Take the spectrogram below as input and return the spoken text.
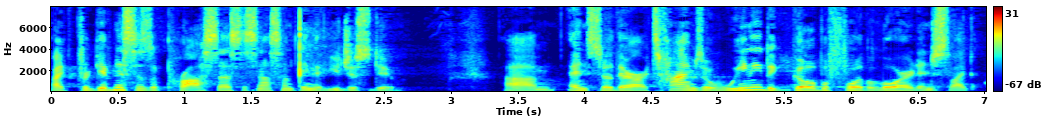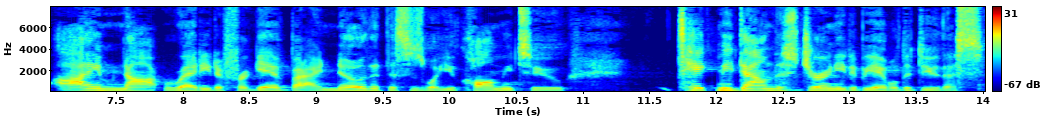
Like forgiveness is a process, it's not something that you just do. Um, and so there are times where we need to go before the Lord and just like, I'm not ready to forgive, but I know that this is what you call me to. Take me down this journey to be able to do this.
